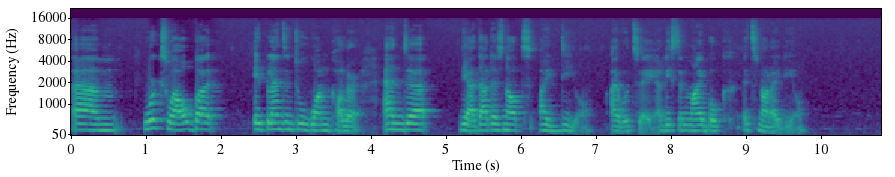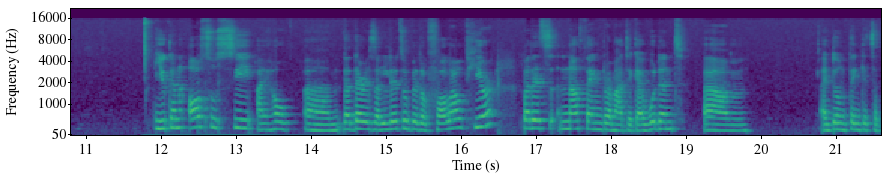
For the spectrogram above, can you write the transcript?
um, works well, but it blends into one color. And uh, yeah, that is not ideal, I would say. At least in my book, it's not ideal. You can also see, I hope, um, that there is a little bit of fallout here, but it's nothing dramatic. I wouldn't, um, I don't think it's a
